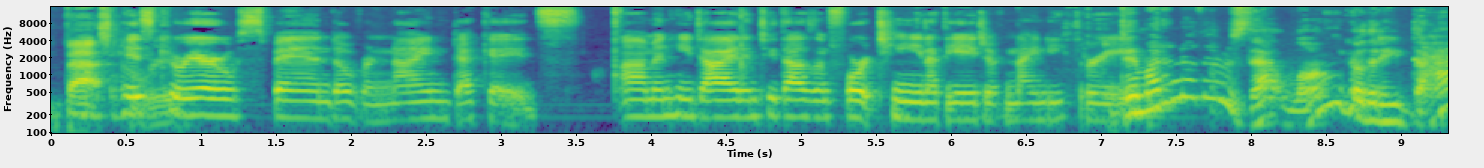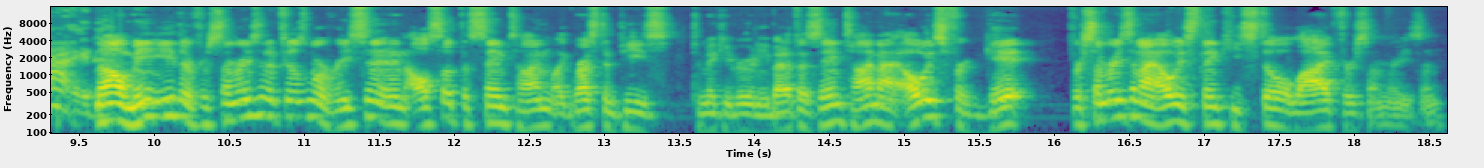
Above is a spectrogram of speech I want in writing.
vast. his career spanned over nine decades. Um, and he died in 2014 at the age of 93. Damn, I didn't know that it was that long ago that he died. No, me either. For some reason, it feels more recent, and also at the same time, like rest in peace to Mickey Rooney. But at the same time, I always forget. For some reason, I always think he's still alive. For some reason,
